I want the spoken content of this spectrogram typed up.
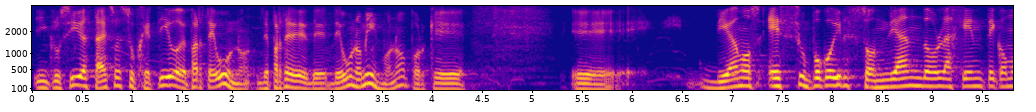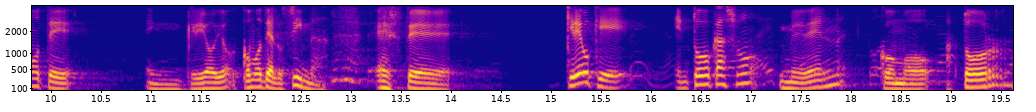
inclusive hasta eso es subjetivo de parte uno, de parte de, uno mismo, ¿no? Porque, eh, digamos, es un poco ir sondeando la gente cómo te, en criollo, cómo te alucina. Este, creo que en todo caso me ven como actor,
